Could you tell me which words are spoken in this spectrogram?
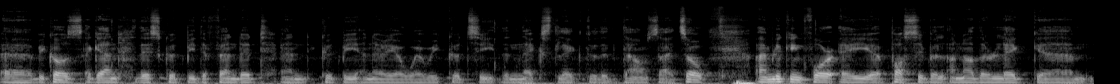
uh, because again this could be defended and could be an area where we could see the next leg to the downside. So I'm looking for a uh, possible another leg um,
